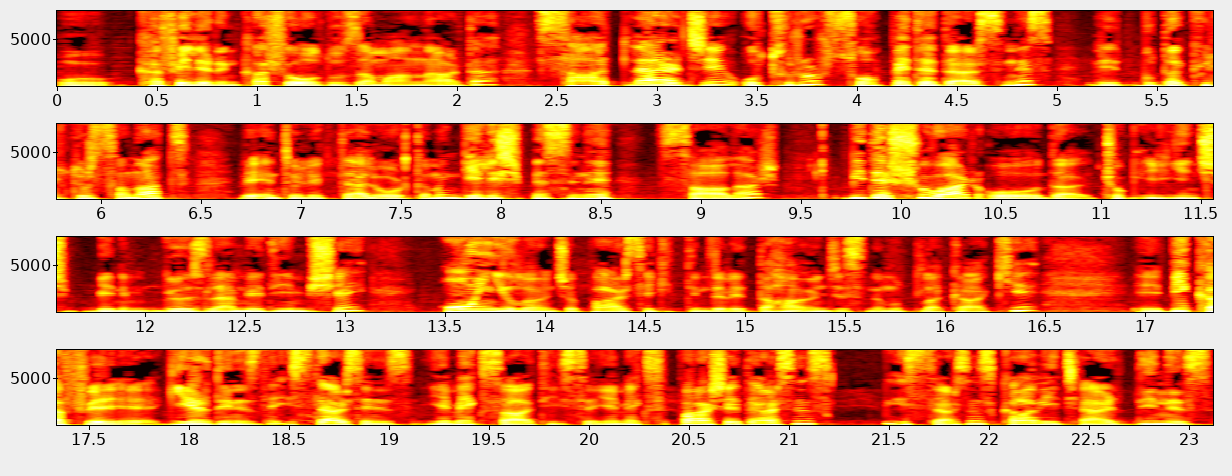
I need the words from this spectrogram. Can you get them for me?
o kafelerin kafe olduğu zamanlarda saatlerce oturur sohbet edersiniz ve bu da kültür sanat ve entelektüel ortamın gelişmesini sağlar. Bir de şu var o da çok ilginç benim gözlemlediğim bir şey. 10 yıl önce Paris'e gittiğimde ve daha öncesinde mutlaka ki e, bir kafeye girdiğinizde isterseniz yemek saati ise yemek sipariş edersiniz isterseniz kahve içerdiniz.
